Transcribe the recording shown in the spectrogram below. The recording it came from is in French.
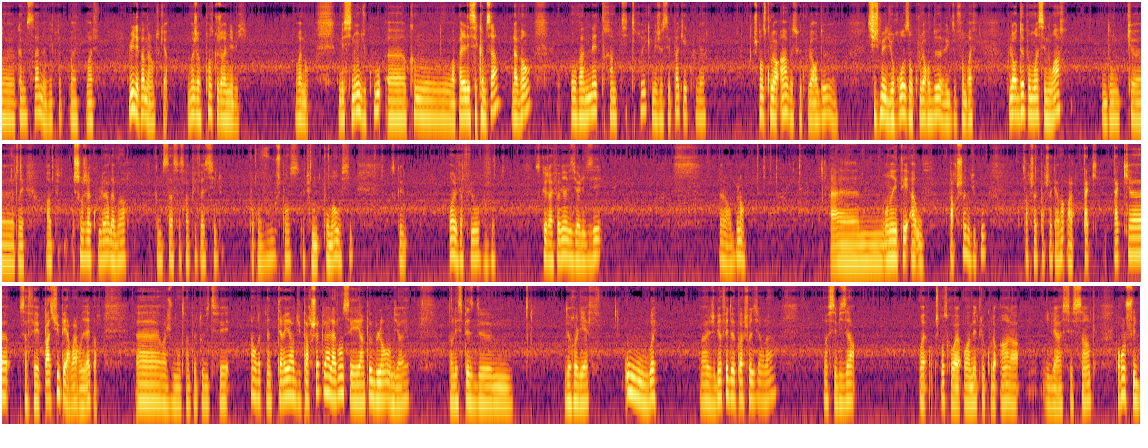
euh, comme ça, mais avec le... Ouais, bref. Lui, il est pas mal en tout cas. Moi, je pense que j'aurais mis lui. Vraiment. Mais sinon, du coup, euh, comme on va pas le laisser comme ça, l'avant, on va mettre un petit truc, mais je sais pas quelle couleur. Je pense couleur 1, parce que couleur 2... Si je mets du rose en couleur 2 avec... Enfin bref. Couleur 2, pour moi, c'est noir. Donc, euh, attendez. On va changer la couleur d'abord. Comme ça, ça sera plus facile pour vous, je pense, et pour, moi aussi. Parce que. Oh, le vert fluo. Parce que j'arrive pas bien à visualiser. Alors, blanc. Euh, on en était à où? Par choc, du coup? Par choc, par choc avant. Voilà, tac, tac. Euh, ça fait pas super, voilà, on est d'accord. Euh, voilà, je vous montre un peu tout vite fait. Ah, en fait, l'intérieur du pare-choc, là, à l'avant, c'est un peu blanc, on dirait. Dans l'espèce de, de relief. Ouh, ouais. j'ai bien fait de pas choisir là. Bref, c'est bizarre. Ouais, je pense qu'on va, mettre le couleur 1 là. Il est assez simple. Par contre, je suis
